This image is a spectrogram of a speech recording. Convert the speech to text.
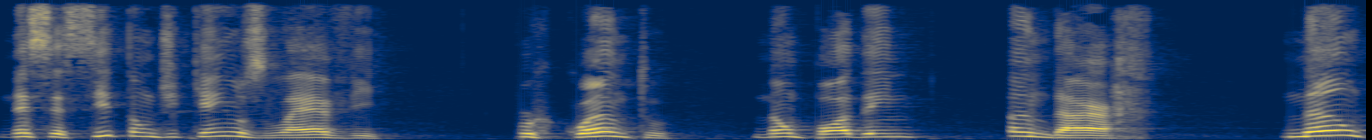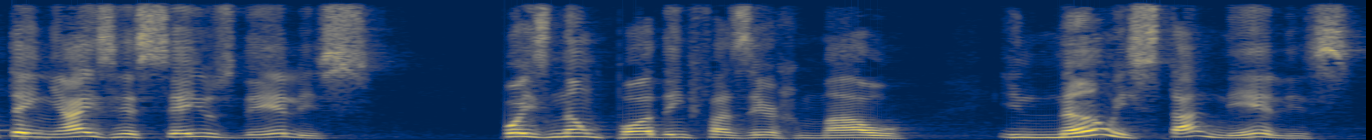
necessitam de quem os leve, porquanto não podem andar. Não tenhais receios deles, pois não podem fazer mal, e não está neles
